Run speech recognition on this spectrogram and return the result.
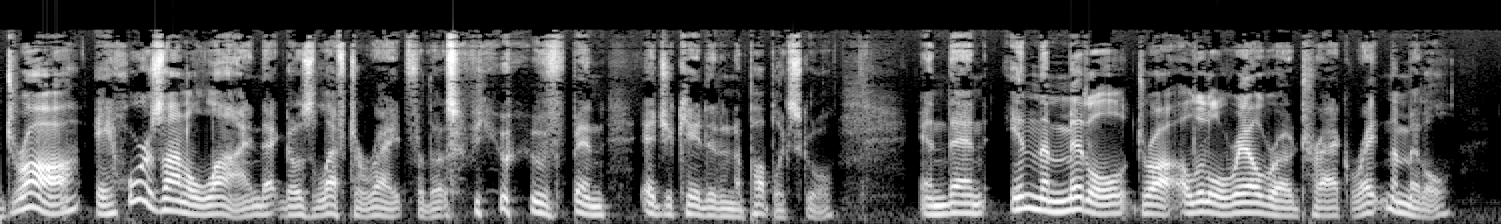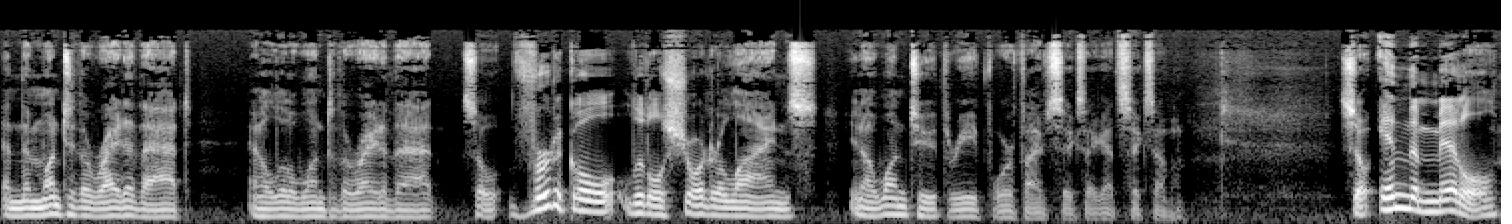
draw a horizontal line that goes left to right for those of you who've been educated in a public school. And then in the middle, draw a little railroad track right in the middle, and then one to the right of that, and a little one to the right of that. So vertical little shorter lines, you know, one, two, three, four, five, six. I got six of them. So in the middle,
